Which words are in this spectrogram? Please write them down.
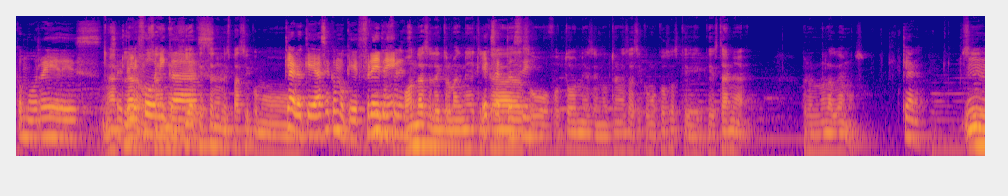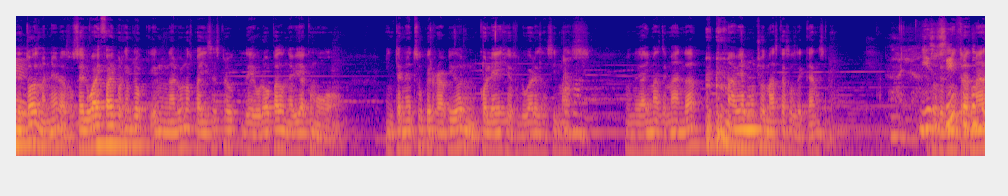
Como redes, no ah, sé, telefónicas. que está en el espacio como... Claro, que hace como que frene... Ondas electromagnéticas o fotones en neutrones, así como cosas que, que están... Pero no las vemos. Claro. Sí, de mm. todas maneras. O sea, el Wi-Fi, por ejemplo, en algunos países creo de Europa donde había como internet súper rápido, en colegios, lugares así más, donde hay más demanda, había muchos más casos de cáncer. Y eso entonces, sí, mientras más,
